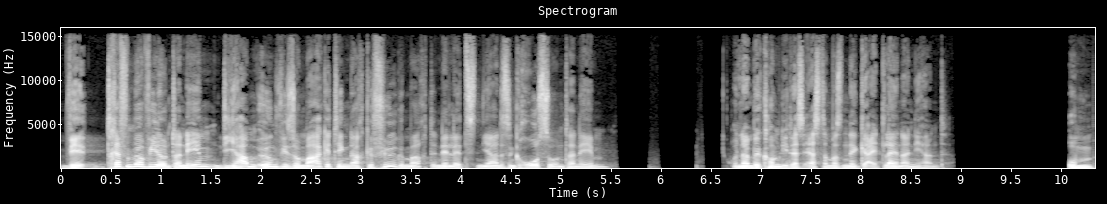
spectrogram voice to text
wir treffen immer wieder Unternehmen, die haben irgendwie so Marketing nach Gefühl gemacht in den letzten Jahren. Das sind große Unternehmen. Und dann bekommen die das erste Mal so eine Guideline an die Hand, um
